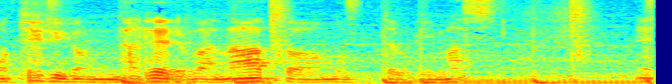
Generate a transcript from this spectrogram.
持てるようになれればなとは思っております、えー、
